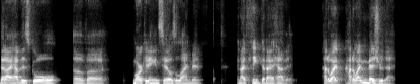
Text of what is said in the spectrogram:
that I have this goal of uh, marketing and sales alignment and I think that I have it. How do I how do I measure that?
